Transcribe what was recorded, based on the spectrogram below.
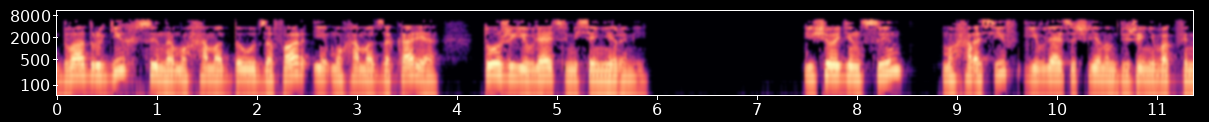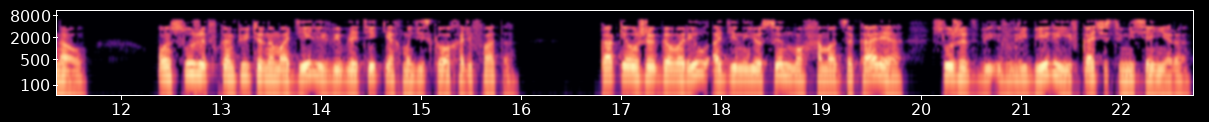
Два других сына, Мухаммад Дауд Зафар и Мухаммад Закария, тоже являются миссионерами. Еще один сын, Мухаммад Асиф, является членом движения Вакфинау. Он служит в компьютерном отделе в библиотеке Ахмадийского халифата. Как я уже говорил, один ее сын, Мухаммад Закария, служит в Либерии в качестве миссионера.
